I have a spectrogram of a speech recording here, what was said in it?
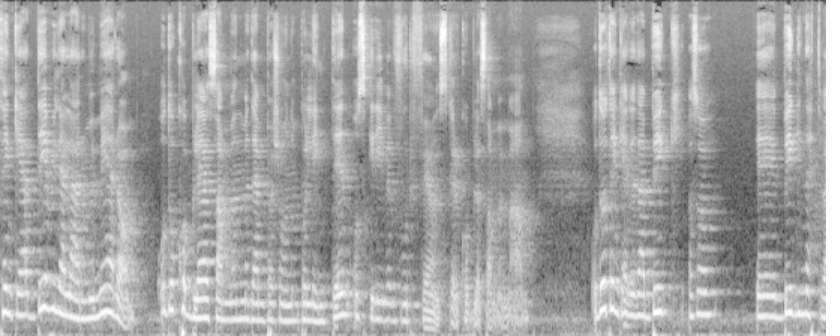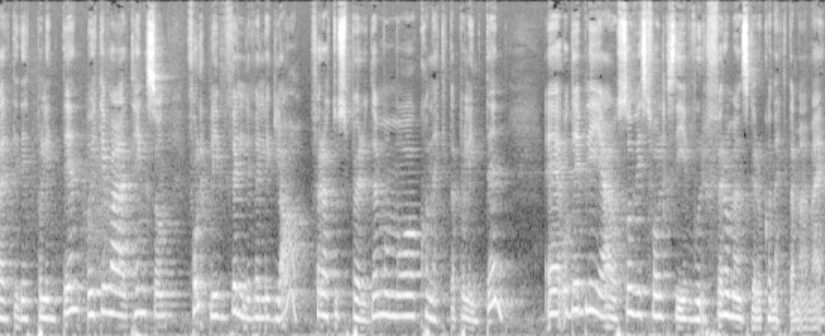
tenker jeg det vil jeg lære meg mer om. Og da kobler jeg sammen med den personen på LinkedIn og skriver hvorfor jeg ønsker å koble sammen med han. Og da tenker jeg det der bygg, altså, eh, bygg nettverket ditt på LinkedIn og ikke vær, tenk sånn folk blir veldig veldig glad for at du spør dem om å connecte på LinkedIn. Eh, og det blir jeg også hvis folk sier hvorfor de ønsker å connecte med mig.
